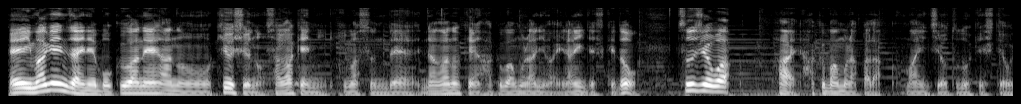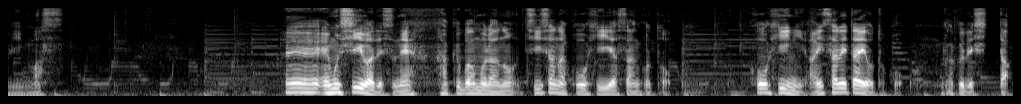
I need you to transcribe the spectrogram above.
えー、今現在ね、僕はね、あのー、九州の佐賀県にいますんで、長野県白馬村にはいないんですけど、通常は、はい、白馬村から毎日お届けしております。えー、MC はですね、白馬村の小さなコーヒー屋さんこと、コーヒーに愛されたい男学で知った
